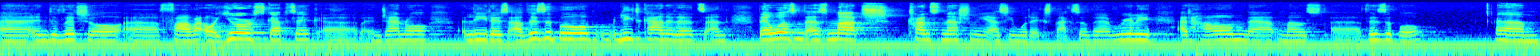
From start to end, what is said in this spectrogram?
uh, individual uh, far right or Eurosceptic uh, in general leaders are visible, lead candidates, and there wasn't as much transnationally as you would expect. So they're really at home, they're most uh, visible. Um,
